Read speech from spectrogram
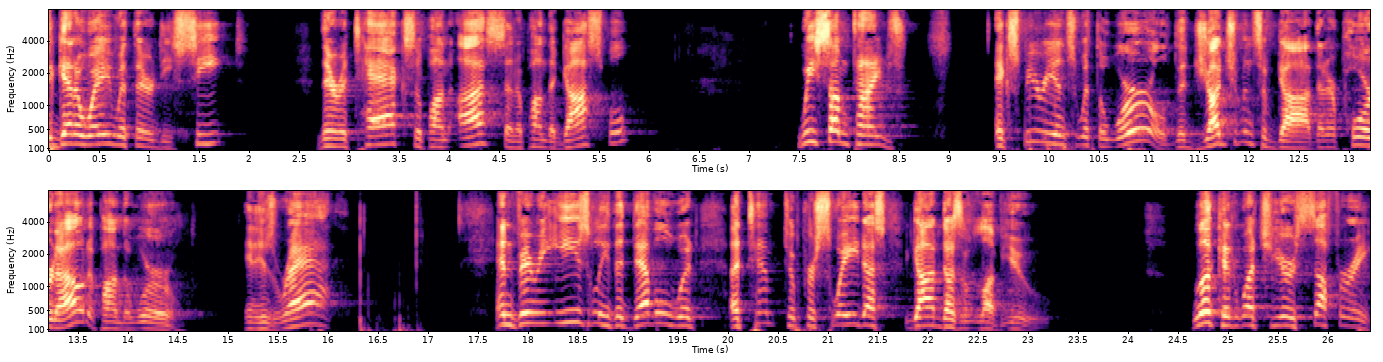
to get away with their deceit, their attacks upon us and upon the gospel. We sometimes experience with the world the judgments of God that are poured out upon the world in his wrath. And very easily the devil would attempt to persuade us God doesn't love you. Look at what you're suffering.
